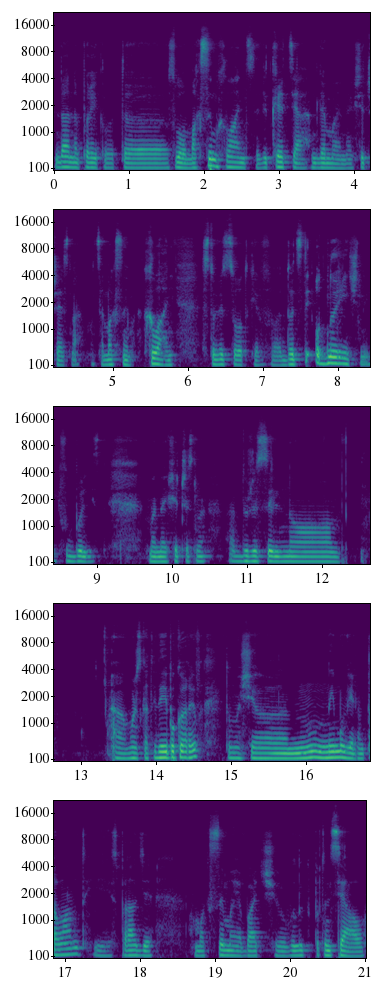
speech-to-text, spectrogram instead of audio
да, наприклад, е, слово Максим Хлань це відкриття для мене, якщо чесно. Це Максим Хлань 100%. 21-річний футболіст. Мене, якщо чесно, дуже сильно. а, Можна сказати, ідеї покорив, тому що ну, неймовірний талант, і справді у Максима я бачу великий потенціал.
